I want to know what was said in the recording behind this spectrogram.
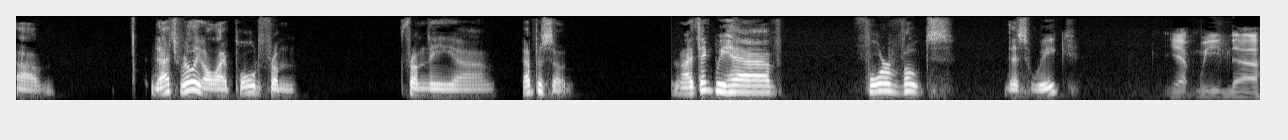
Um, that's really all I pulled from from the uh, episode. And I think we have four votes this week. Yep, we uh,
